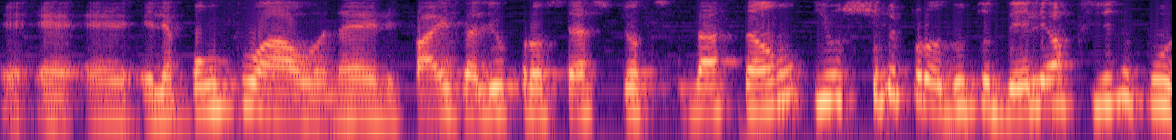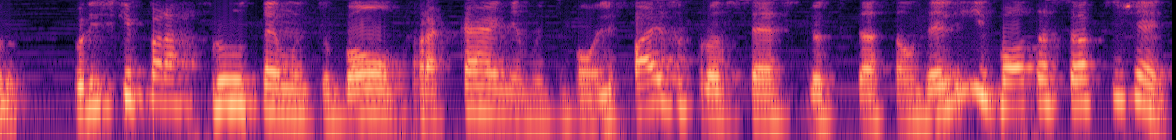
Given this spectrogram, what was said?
É, é, é, ele é pontual, né? Ele faz ali o processo de oxidação e o subproduto dele é oxigênio puro. Por isso que para fruta é muito bom, para carne é muito bom. Ele faz o processo de oxidação dele e volta a ser oxigênio.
